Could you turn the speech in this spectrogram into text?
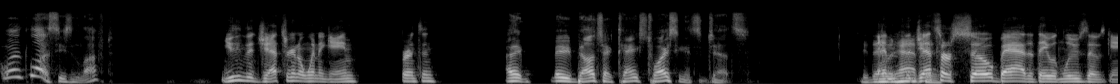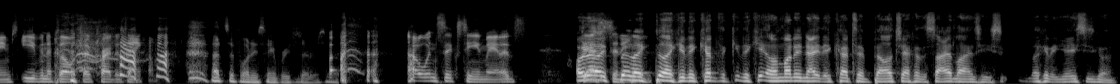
Well, there's a lot of season left. You think the Jets are going to win a game, Brenton? I think maybe Belichick tanks twice against the Jets. They and would the Jets to. are so bad that they would lose those games, even if Belichick tried to tank them. That's the funniest thing for each service. Oh, and 16, man. It's Oh, no, like, like like they cut the, the on Monday night. They cut to Belichick on the sidelines. He's looking at Gase. He's going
